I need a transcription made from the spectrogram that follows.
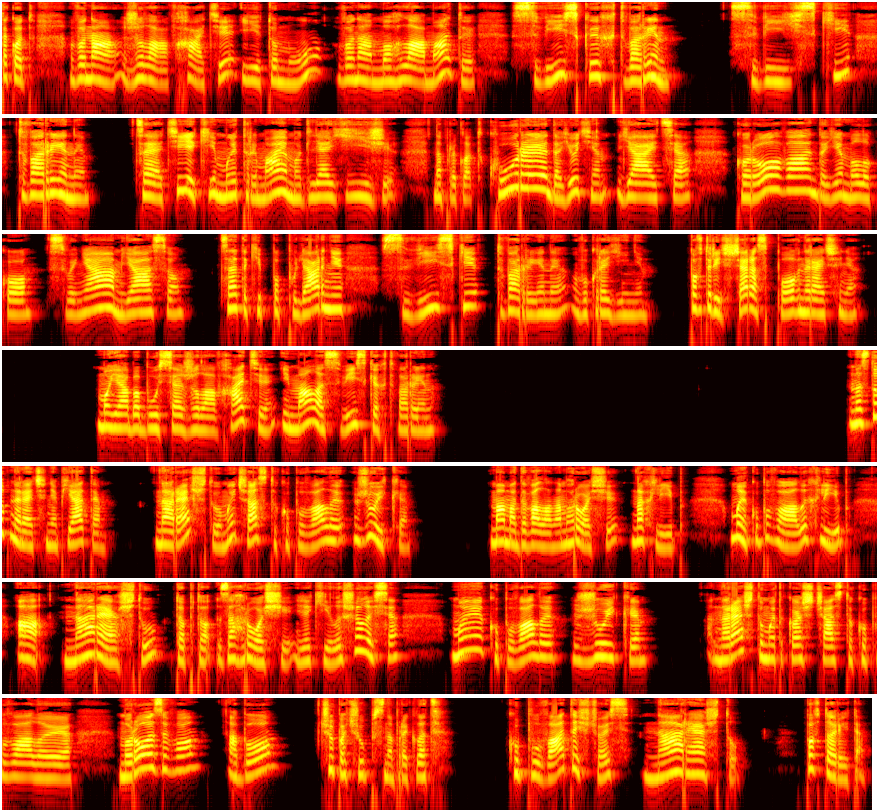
Так от, вона жила в хаті, і тому вона могла мати свійських тварин. Свійські тварини це ті, які ми тримаємо для їжі. Наприклад, кури дають їм яйця, корова дає молоко, свиня, м'ясо. Це такі популярні свійські тварини в Україні. Повторіть ще раз повне речення. Моя бабуся жила в хаті і мала свійських тварин. Наступне речення п'яте. Нарешту ми часто купували жуйки. Мама давала нам гроші на хліб. Ми купували хліб, а нарешту, тобто за гроші, які лишилися, ми купували жуйки. Нарешту ми також часто купували морозиво або чупа-чупс, наприклад. Купувати щось нарешту. Повторюйте.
